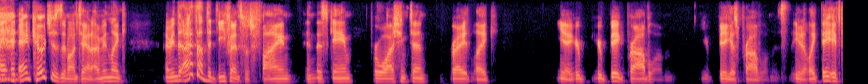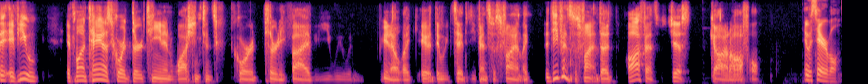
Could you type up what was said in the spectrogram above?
And, and- and coaches in Montana. I mean, like, I mean, I thought the defense was fine in this game for Washington, right? Like, you know, your your big problem, your biggest problem is, you know, like they if they if you if Montana scored 13 and Washington scored 35, you, we wouldn't, you know, like it, would say the defense was fine. Like the defense was fine. The offense was just god awful. It was terrible,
